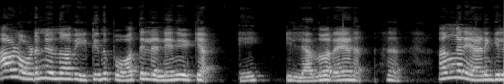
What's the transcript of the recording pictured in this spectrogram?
അവൾ ഉടനെ ഒന്നും ആ വീട്ടിൽ നിന്ന് പോകത്തില്ലല്ലേ എന്ന് ചോദിക്കാം. ഏയ് ഇല്ലാന്ന് പറയാണ്. അങ്ങനെയാണെങ്കിൽ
